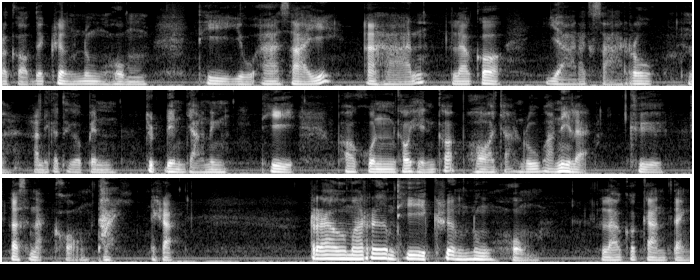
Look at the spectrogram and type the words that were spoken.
ประกอบด้วยเครื่องนุ่งห่มที่อยู่อาศัยอาหาร แล้วก็ยารักษาโรคนะอันนี้ก็ถือว่าเป็นจุดเด่นอย่างหนึ่งที่พอคนเขาเห็นก็พอจะรู้ว่านี่แหละ คือลักษณะของไทยนะครับ เรามาเริ่มที่เครื่องนุ่งห่ม แล้วก็การแต่ง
